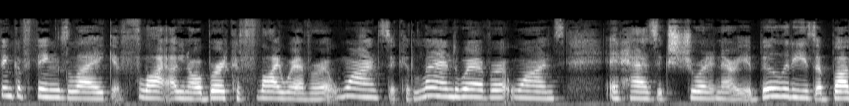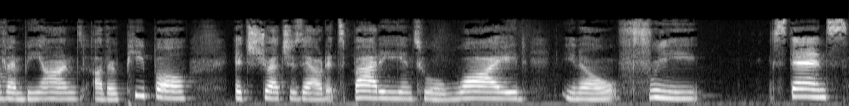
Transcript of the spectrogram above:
think of things like it fly, uh, you know, a bird could fly wherever it wants, it could land wherever it wants, it has extraordinary abilities above and beyond other people it stretches out its body into a wide, you know, free stance.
